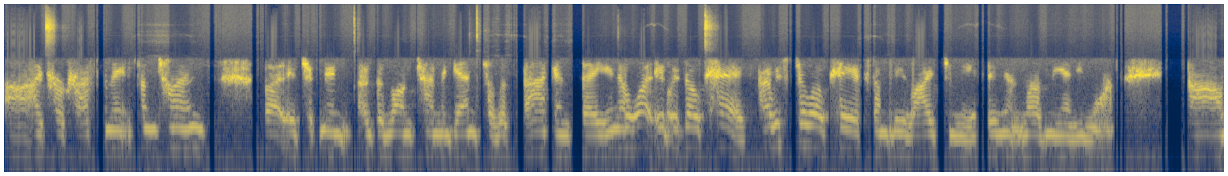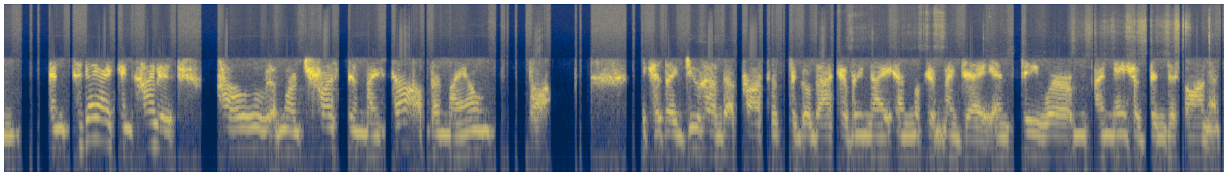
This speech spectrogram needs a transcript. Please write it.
Uh, I procrastinate sometimes, but it took me a good long time again to look back and say, you know what, it was okay. I was still okay if somebody lied to me, if they didn't love me anymore. Um, and today I can kind of have a little bit more trust in myself and my own thoughts because I do have that process to go back every night and look at my day and see where I may have been dishonest.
